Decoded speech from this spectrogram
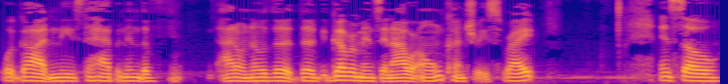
what God needs to happen in the, I don't know, the, the governments in our own countries, right? And so,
